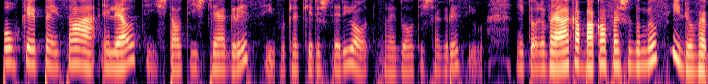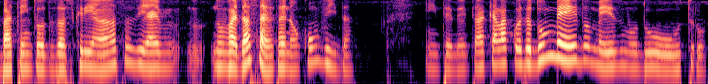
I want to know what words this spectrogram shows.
porque pensam, ah, ele é autista, autista é agressivo, que é aquele estereótipo, né, do autista agressivo. Então ele vai acabar com a festa do meu filho, vai bater em todas as crianças e aí não vai dar certo, aí não convida. Entendeu? Então aquela coisa do medo mesmo do outro.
